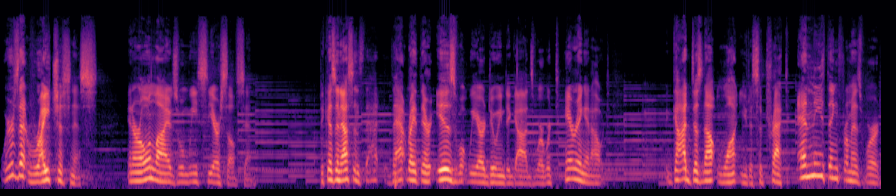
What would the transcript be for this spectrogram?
Where's that righteousness in our own lives when we see ourselves sin? Because in essence, that, that right there is what we are doing to God's word. We're tearing it out. God does not want you to subtract anything from His Word,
